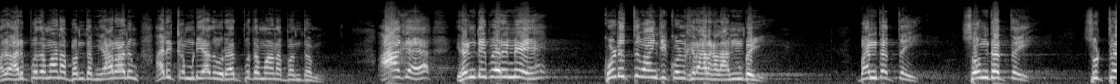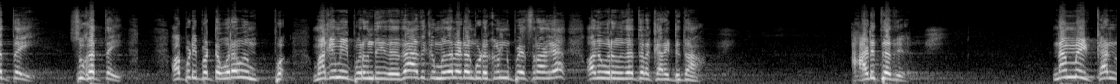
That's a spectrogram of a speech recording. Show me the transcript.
அது அற்புதமான பந்தம். யாராலும் அறுக்க முடியாத ஒரு அற்புதமான பந்தம். ஆக இரண்டு பேருமே கொடுத்து வாங்கிக் கொள்கிறார்கள் அன்பை. பந்தத்தை சொந்தத்தை சுற்றத்தை சுகத்தை. அப்படிப்பட்ட உறவு மகிமை பொருந்தியது தான் அதுக்கு முதலிடம் கொடுக்கணும்னு பேசுறாங்க. அது ஒரு விதத்தில் கரெக்டு தான். அடுத்தது நம்மை கண்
